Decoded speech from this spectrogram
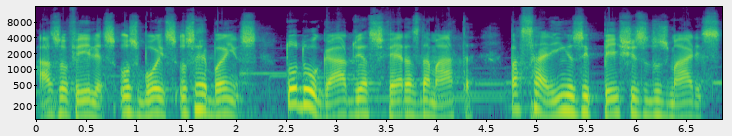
As ovelhas, os bois, os rebanhos, todo o gado e as feras da mata, passarinhos e peixes dos mares,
